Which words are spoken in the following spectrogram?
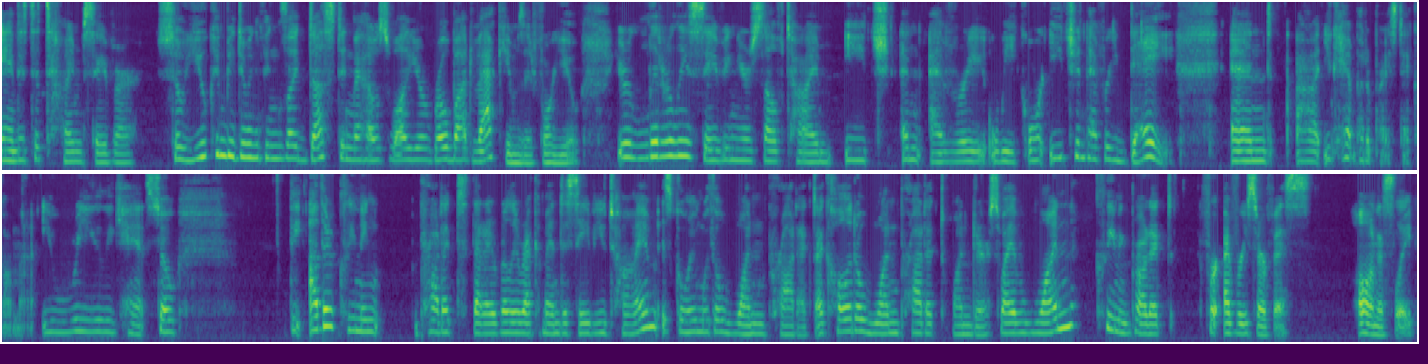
and it's a time saver. So you can be doing things like dusting the house while your robot vacuums it for you. You're literally saving yourself time each and every week or each and every day. And uh, you can't put a price tag on that. You really can't. So the other cleaning product that I really recommend to save you time is going with a one product. I call it a one product wonder. So I have one cleaning product for every surface honestly.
